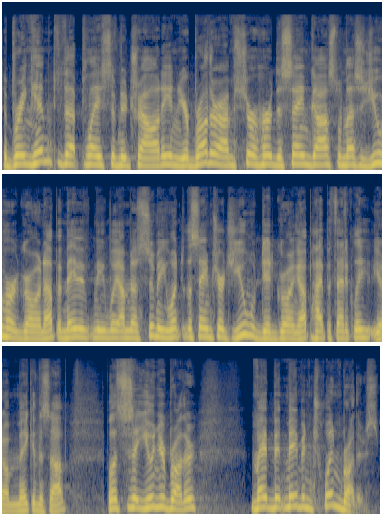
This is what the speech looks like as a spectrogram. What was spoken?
to bring him to that place of neutrality. And your brother, I'm sure, heard the same gospel message you heard growing up. And maybe, I'm assuming he went to the same church you did growing up, hypothetically. You know, I'm making this up. But let's just say you and your brother may, have been twin brothers,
